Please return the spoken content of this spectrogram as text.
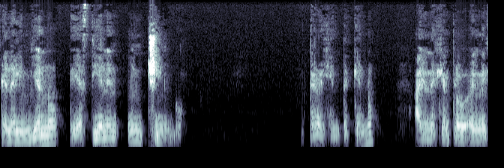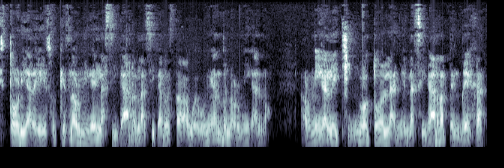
En el invierno ellas tienen un chingo, pero hay gente que no. Hay un ejemplo, hay una historia de eso, que es la hormiga y la cigarra. La cigarra estaba huevoneando, la hormiga no. La hormiga le chingó todo el año y la cigarra pendeja,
